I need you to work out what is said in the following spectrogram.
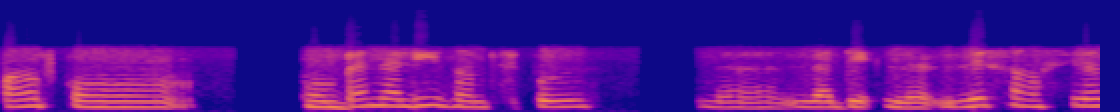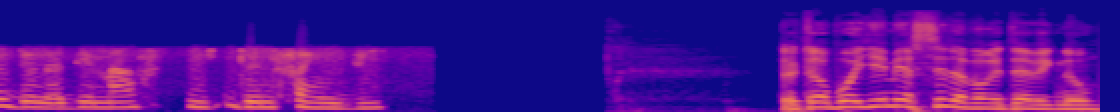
pense qu'on on banalise un petit peu le- le- l'essentiel de la démarche d'une fin de vie. Docteur Boyer, merci d'avoir été avec nous.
